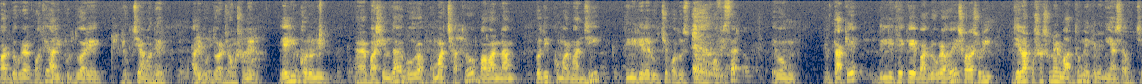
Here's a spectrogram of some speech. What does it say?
বাগডোগরার পথে আলিপুরদুয়ারে ঢুকছে আমাদের আলিপুরদুয়ার জংশনের লেলিন কলোনির বাসিন্দা গৌরব কুমার ছাত্র। বাবার নাম প্রদীপ কুমার মাঞ্ঝি, তিনি রেলের উচ্চপদস্থ অফিসার এবং তাকে দিল্লি থেকে বাগডোগরা হয়ে সরাসরি জেলা প্রশাসনের মাধ্যমে এখানে নিয়ে আসা হচ্ছে।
